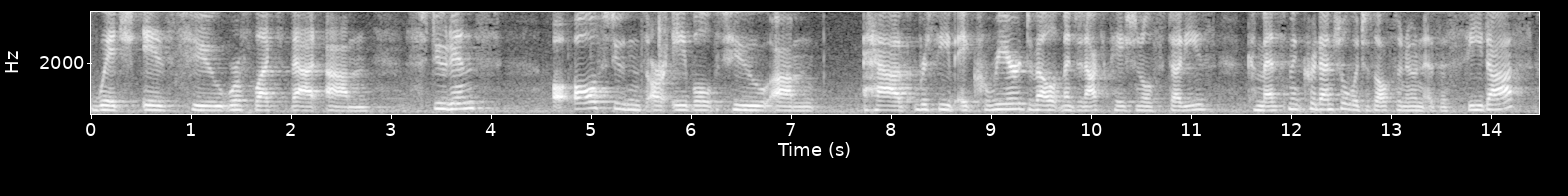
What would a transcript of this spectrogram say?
which is to reflect that um, students, all students are able to um, have, receive a Career Development and Occupational Studies Commencement Credential, which is also known as a CDOS.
